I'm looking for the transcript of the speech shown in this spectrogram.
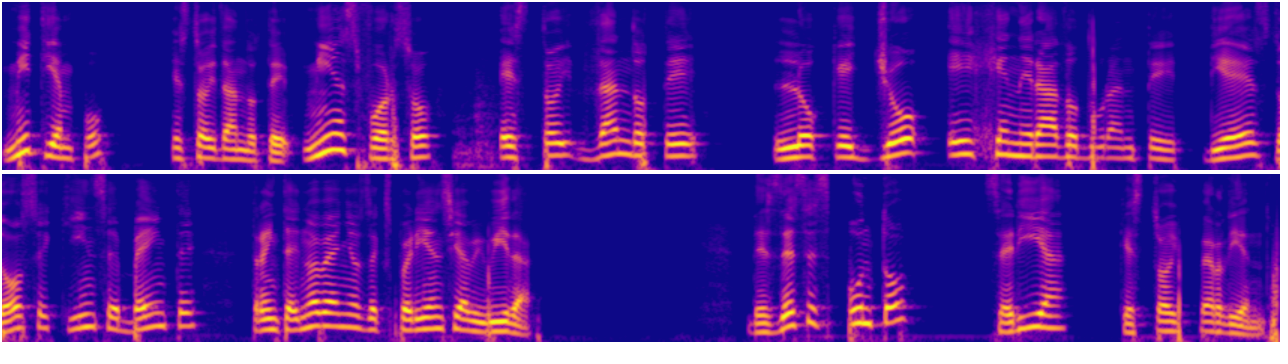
mi tiempo, estoy dándote mi esfuerzo, estoy dándote lo que yo he generado durante 10, 12, 15, 20, 39 años de experiencia vivida. Desde ese punto sería que estoy perdiendo.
